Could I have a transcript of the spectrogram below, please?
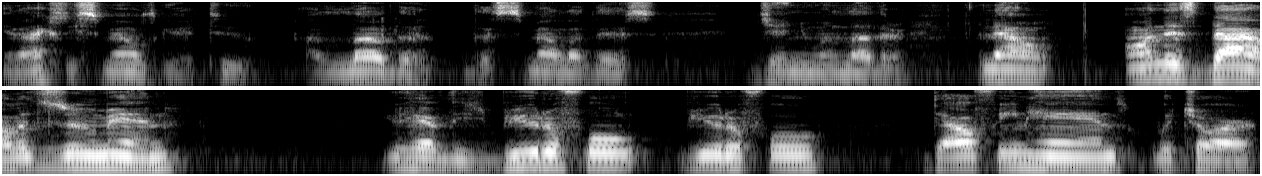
it actually smells good too. I love the, the smell of this genuine leather. Now, on this dial, let's zoom in. You have these beautiful, beautiful Dauphine hands, which are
